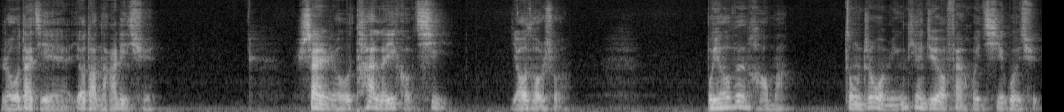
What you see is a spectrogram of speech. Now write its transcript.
柔大姐要到哪里去？”单柔叹了一口气，摇头说：“不要问好吗？总之我明天就要返回齐国去，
